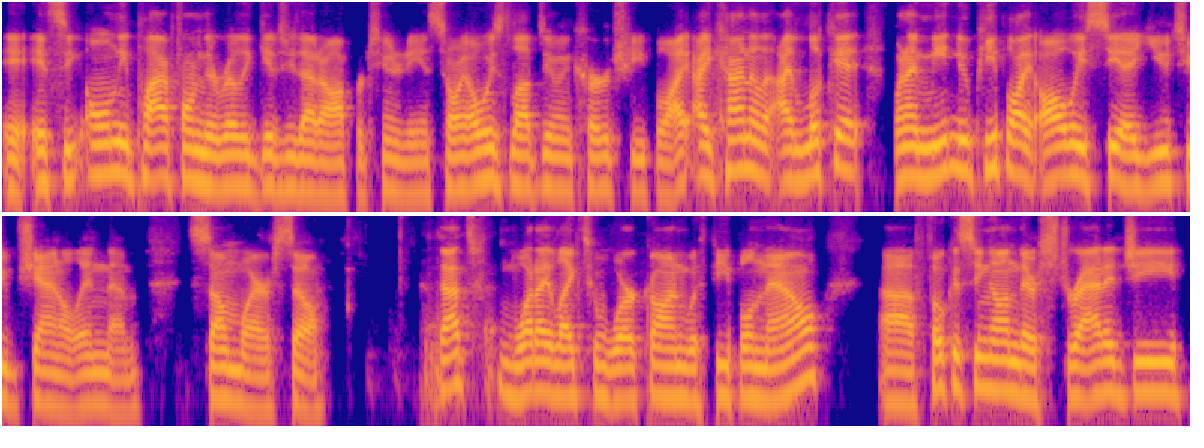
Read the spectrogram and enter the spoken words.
It's the only platform that really gives you that opportunity. And so i always love to encourage people. I, I kind of i look at when i meet new people i always see a youtube channel in them somewhere. So that's what i like to work on with people now uh, focusing on their strategy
